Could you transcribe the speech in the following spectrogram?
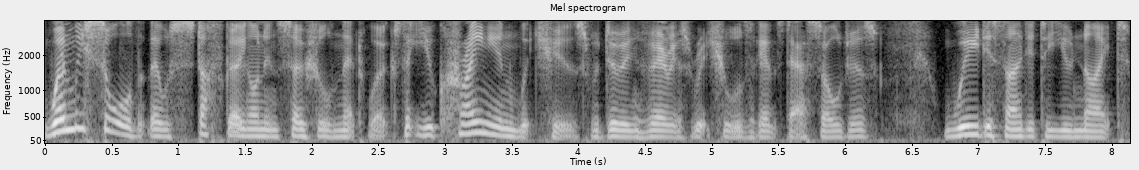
When we saw that there was stuff going on in social networks, that Ukrainian witches were doing various rituals against our soldiers, we decided to unite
